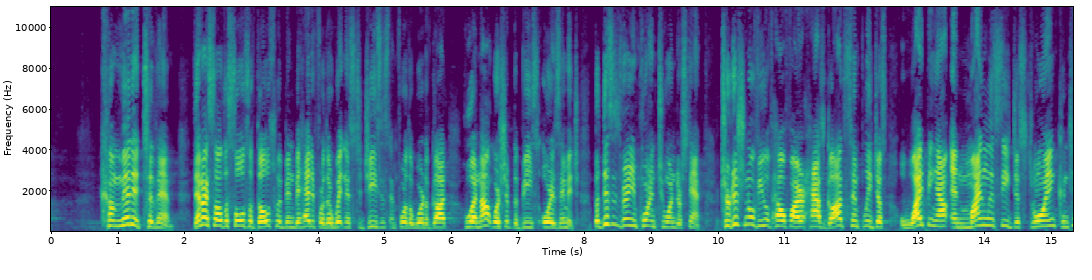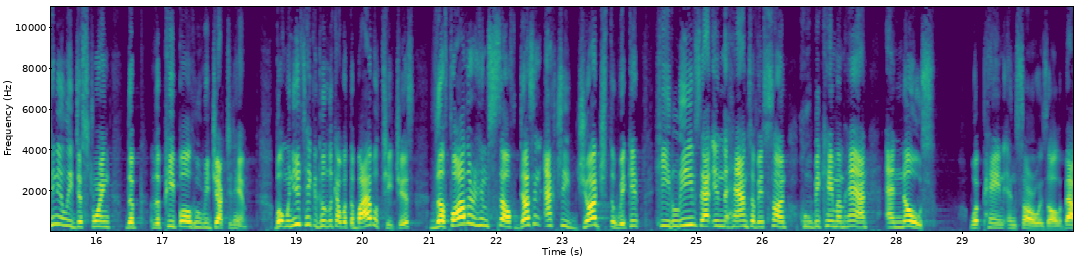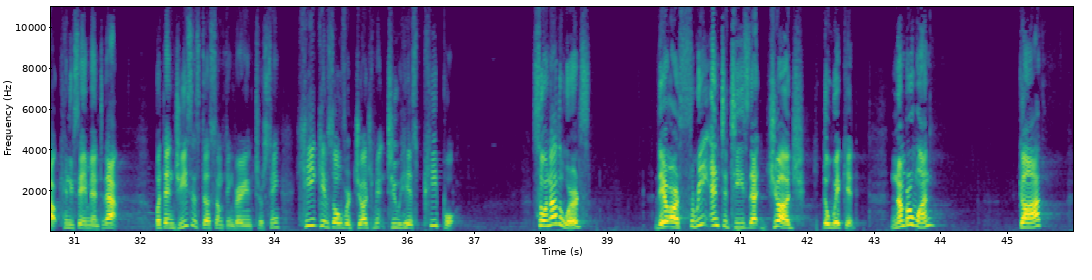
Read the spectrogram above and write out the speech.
Committed to them. Then I saw the souls of those who had been beheaded for their witness to Jesus and for the word of God, who had not worshipped the beast or his image. But this is very important to understand. Traditional view of hellfire has God simply just wiping out and mindlessly destroying, continually destroying the, the people who rejected him. But when you take a good look at what the Bible teaches, the Father himself doesn't actually judge the wicked. He leaves that in the hands of his Son, who became a man and knows what pain and sorrow is all about. Can you say amen to that? But then Jesus does something very interesting. He gives over judgment to his people. So, in other words, there are three entities that judge the wicked. Number one, God.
